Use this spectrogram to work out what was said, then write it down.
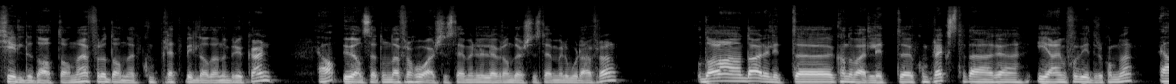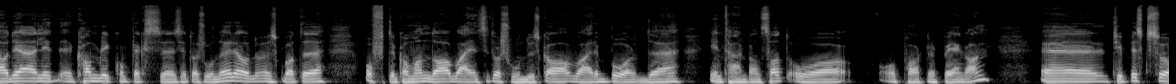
kildedataene for å danne et komplett bilde av denne brukeren, Ja. uansett om det er fra HR-systemet eller leverandørsystemet eller hvor det er fra. Og da, da det litt, eh, kan det være litt eh, komplekst. Det er eh, IAM for viderekomne. Ja, det litt, kan bli komplekse situasjoner. og Husk på at det, ofte kan man da være i en situasjon du skal være både internt ansatt og, og partner på en gang. Eh, typisk så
